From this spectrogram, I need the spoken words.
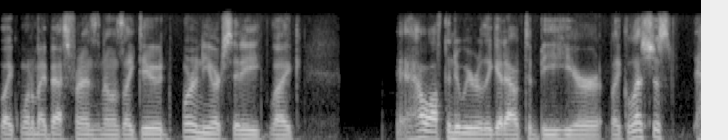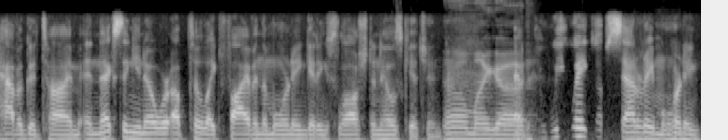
like one of my best friends and I was like, dude, we're in New York City like how often do we really get out to be here? Like, let's just have a good time. And next thing you know, we're up till like five in the morning getting sloshed in Hell's Kitchen. Oh my And god. we wake up Saturday morning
